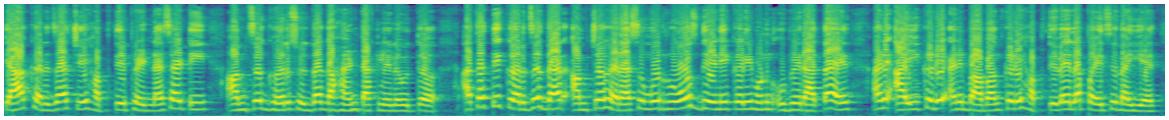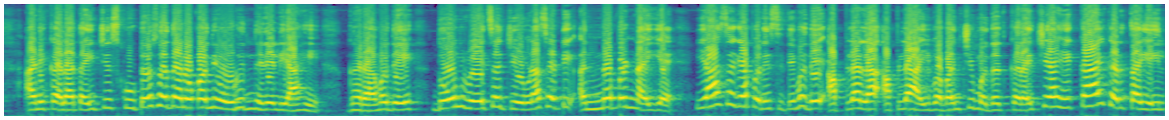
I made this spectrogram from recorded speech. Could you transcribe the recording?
त्या कर्जाचे हप्ते फेडण्यासाठी आमचं घर सुद्धा गहाण टाकलेलं होतं. आता ते कर्जदार आमच्या घरासमोर रोज देणेकरी म्हणून उभे राहत आहेत आणि आईकडे आणि बाबांकडे हप्ते द्यायला पैसे नाही आहेत आणि कलाताईची स्कूटर सुद्धा त्या लोकांनी ओढून नेलेली आहे. घरामध्ये दोन वेळचं जेवणासाठी अन्न पण नाहीये. या सगळ्या परिस्थितीमध्ये आपल्याला आपल्या आईबाबांची मदत करायची आहे. काय करता येईल?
